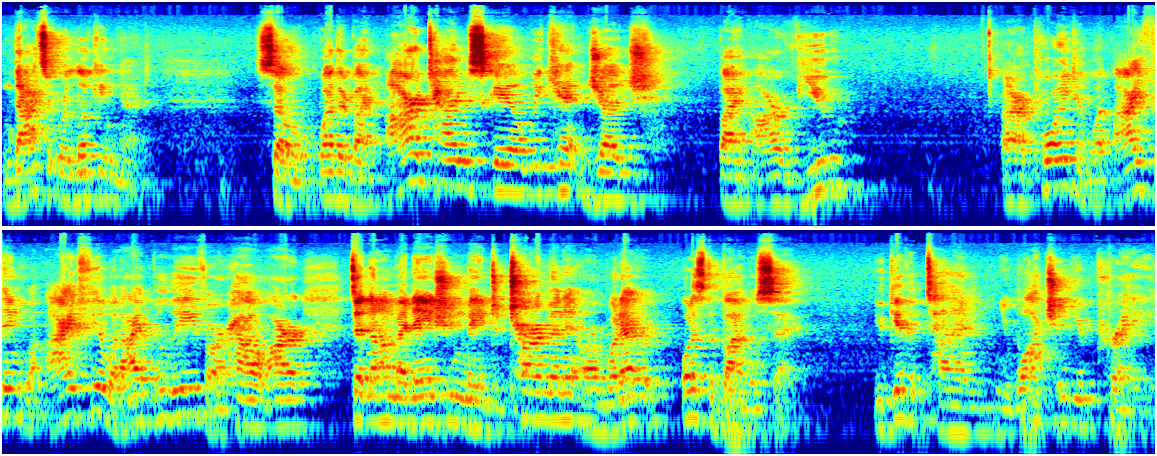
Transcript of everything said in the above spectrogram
And that's what we're looking at. So whether by our time scale, we can't judge by our view, our point of what I think, what I feel, what I believe, or how our denomination may determine it, or whatever. What does the Bible say? You give it time, you watch it, you pray,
